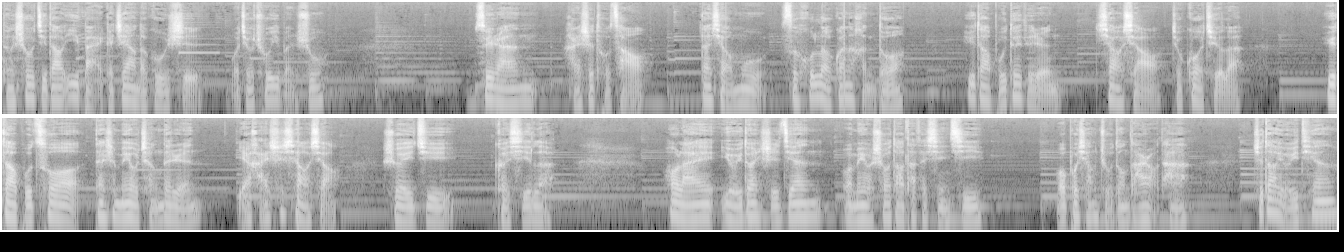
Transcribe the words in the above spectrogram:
等收集到一百个这样的故事，我就出一本书。虽然还是吐槽，但小木似乎乐观了很多。遇到不对的人，笑笑就过去了；遇到不错但是没有成的人，也还是笑笑，说一句“可惜了”。后来有一段时间，我没有收到他的信息，我不想主动打扰他，直到有一天。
